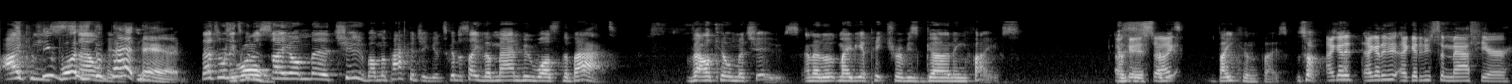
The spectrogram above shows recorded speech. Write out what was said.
I can. He was sell the him. Batman. That's what He it's going to was. say on the tube, on the packaging. It's going to say the man who was the Bat, Val Kilmer Choose, and a, maybe a picture of his gurning face. Okay, his- so I, bacon face. So I gotta I gotta do, I gotta do some math here.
